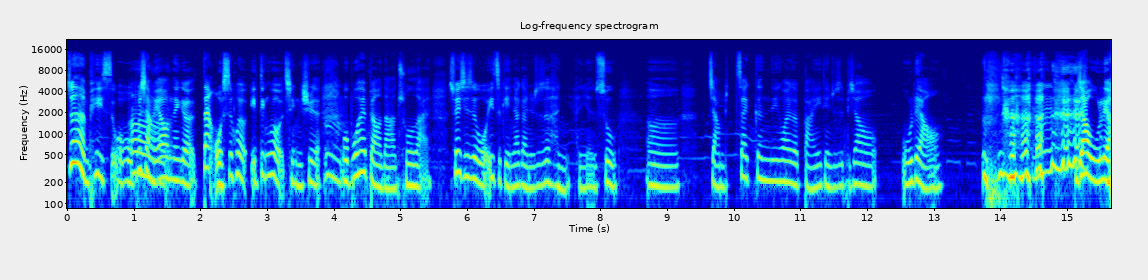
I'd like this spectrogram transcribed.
真的很 peace，我我不想要嗯。那个，但我是会有一定会有情绪的，嗯我不会表达出来，所以其实我一直给人家感觉就是很很严肃，嗯、讲再更另外一个白一点，就是比较无聊，比较无聊，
